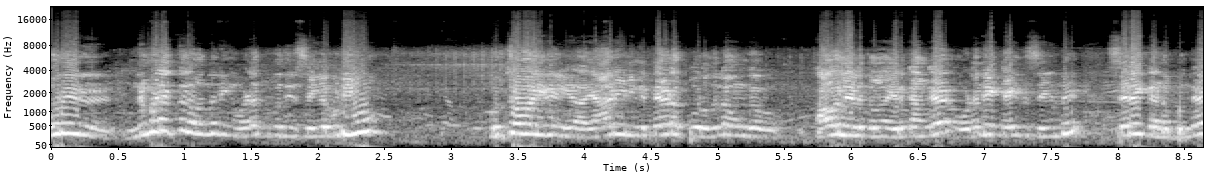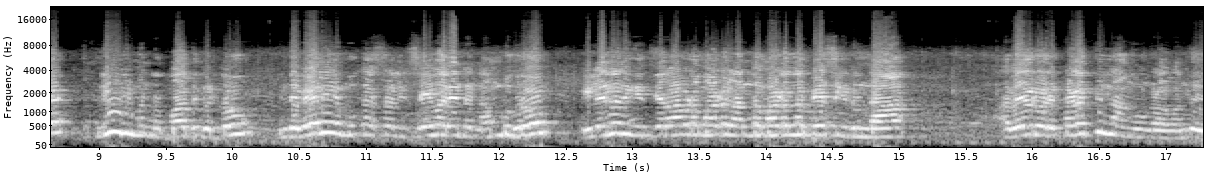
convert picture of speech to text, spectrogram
ஒரு நிமிடத்துல வந்து நீங்க வழக்கு பதிவு செய்ய முடியும். குற்றவாளிகள் யாரையும் நீங்க தேட போறதுல உங்க காவல் நிலையத்துல இருக்காங்க. உடனே கைது செய்து சிறைக்கு அனுப்புங்க. நீதிமன்றம் பார்த்துக்கிட்டோம். இந்த வேலையை மு க ஸ்டாலின் செய்வார் என்று நம்புகிறோம். இல்லைன்னா நீங்க திராவிட மாடல் அந்த மாடல் தான் பேசிக்கிட்டு இருந்தா. வேறொரு களத்தில் நாங்க உங்களை வந்து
